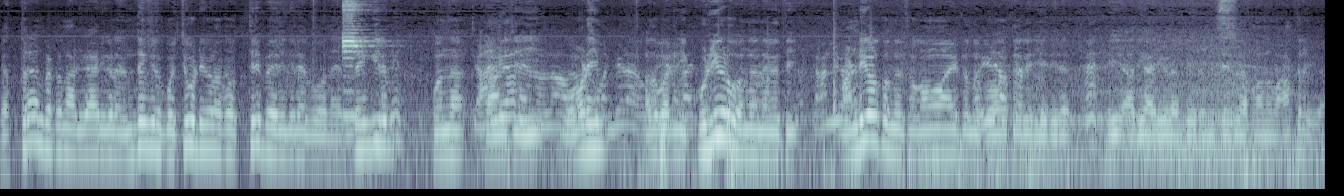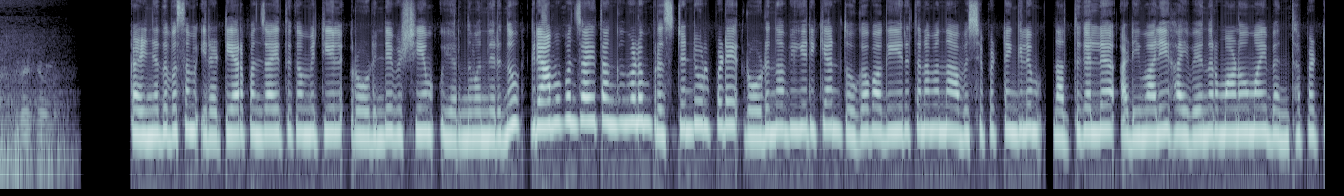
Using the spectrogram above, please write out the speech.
എത്രയും പെട്ടെന്ന് അധികാരികൾ എന്തെങ്കിലും കൊച്ചുകുട്ടികളൊക്കെ ഒത്തിരി പേര് ഇതിലേക്ക് പോകുന്നത് എന്തെങ്കിലും ഒന്ന് കാണിച്ച് ഈ ഓടയും അതുപോലെ ഈ കുഴികളും ഒന്ന് നികത്തി വണ്ടികൾക്കൊന്ന് സുഗമമായിട്ടൊന്ന് പോകത്തക്ക രീതിയിൽ ഈ അധികാരികൾ എന്തെങ്കിലും ചെയ്തു തരണമെന്ന് മാത്രമേ അപേക്ഷയുള്ളൂ. കഴിഞ്ഞ ദിവസം ഇരട്ടിയാർ പഞ്ചായത്ത് കമ്മിറ്റിയിൽ റോഡിന്റെ വിഷയം ഉയർന്നു വന്നിരുന്നു. ഗ്രാമപഞ്ചായത്ത് അംഗങ്ങളും പ്രസിഡന്റ് ഉൾപ്പെടെ റോഡ് നവീകരിക്കാൻ തുക വകയിരുത്തണമെന്ന് ആവശ്യപ്പെട്ടെങ്കിലും നത്തുകല്ല് അടിമാലി ഹൈവേ നിർമ്മാണവുമായി ബന്ധപ്പെട്ട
